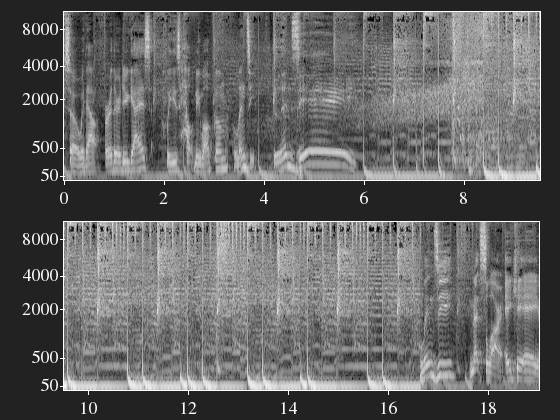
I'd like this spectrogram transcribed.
So, without further ado, guys, please help me welcome Lindsay. Lindsay. Lindsay Metzelaar, aka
